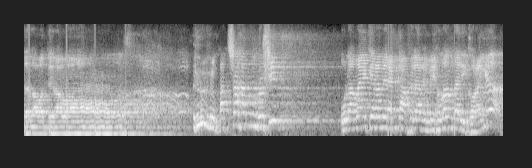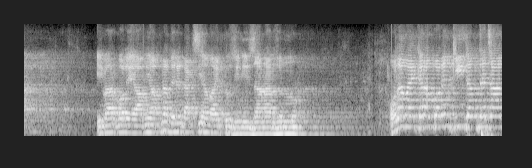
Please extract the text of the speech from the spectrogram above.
তেলাওয়াতের আওয়াজ। বাদশাহ রশিদ ওলামায়ে কেরামের এক কাফেলারে মেহমানদারি করাইয়া এবার বলে, আমি আপনাদের ডাকছি আমার একটু জিনিস জানার জন্য। ওলামায়ে কেরাম বলেন, কি জানতে চান?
